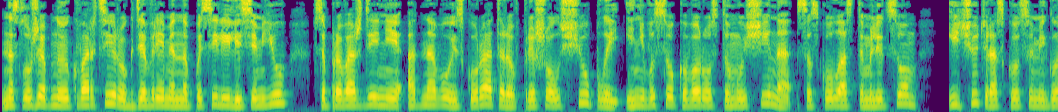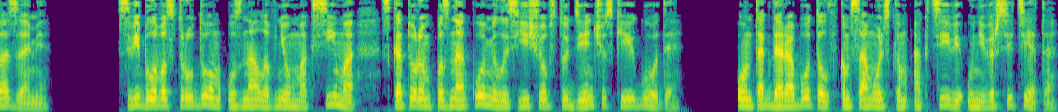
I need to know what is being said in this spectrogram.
На служебную квартиру, где временно поселили семью, в сопровождении одного из кураторов пришел щуплый и невысокого роста мужчина со скуластым лицом и чуть раскосыми глазами. Свиблова с трудом узнала в нем Максима, с которым познакомилась еще в студенческие годы. Он тогда работал в комсомольском активе университета.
